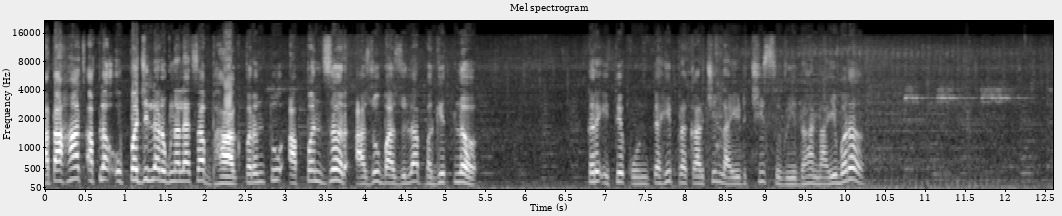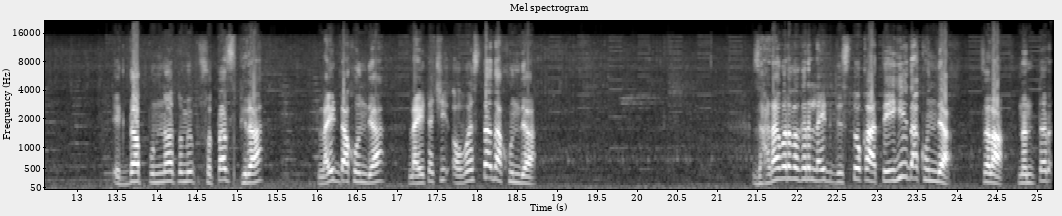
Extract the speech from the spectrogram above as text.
आता हाच आपला उपजिल्हा रुग्णालयाचा भाग. परंतु आपण जर आजूबाजूला बघितलं तर इथे कोणत्याही प्रकारची लाईटची सुविधा नाही बरं. एकदा पुन्हा तुम्ही स्वतःच फिरा लाइट दाखवून द्या लाईटाची अवस्था दाखवून द्या. झाडावर वगैरे लाइट दिसतो का तेही दाखवून द्या. चला नंतर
